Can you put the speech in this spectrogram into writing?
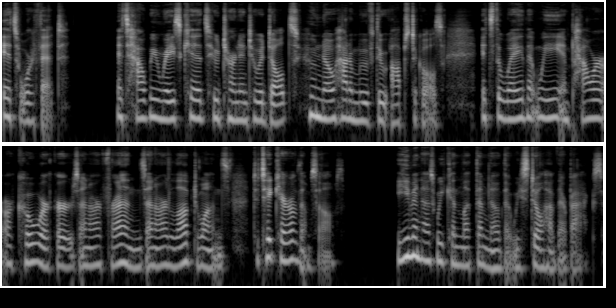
It's worth it. It's how we raise kids who turn into adults who know how to move through obstacles. It's the way that we empower our coworkers and our friends and our loved ones to take care of themselves, even as we can let them know that we still have their backs.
